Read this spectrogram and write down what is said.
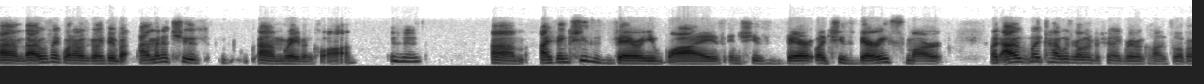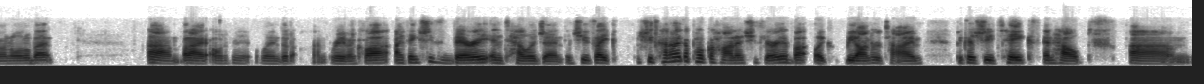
Um, that was like when I was going through, but I'm gonna choose um Ravenclaw. hmm Um, I think she's very wise and she's very like she's very smart. Like I like I was going between like Ravenclaw and Slytherin a little bit. Um, but I ultimately landed on Ravenclaw. I think she's very intelligent and she's like she's kind of like a Pocahontas. She's very about like beyond her time because she takes and helps um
